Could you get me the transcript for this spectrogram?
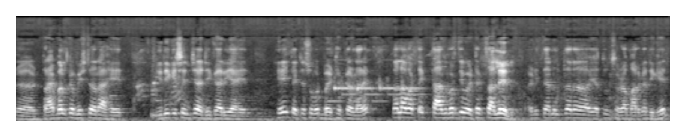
ट्रायबल कमिशनर आहेत इरिगेशनचे अधिकारी आहेत हे त्याच्यासोबत बैठक करणार आहेत. मला वाटतं एक तासभर ती बैठक चालेल आणि त्यानंतर यातून सगळा मार्ग निघेल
